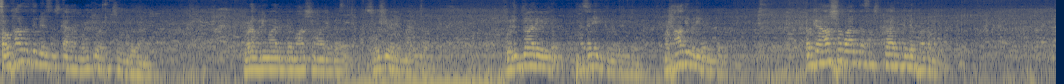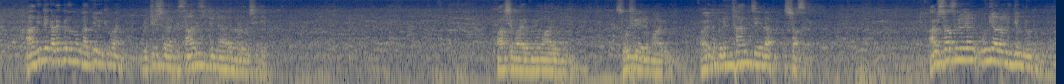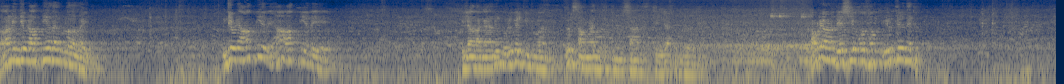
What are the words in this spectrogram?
സൗഹാർദ്ദത്തിന്റെ ഒരു സംസ്കാരം ഒഴുക്കി വർദ്ധിച്ചു എന്നുള്ളതാണ്. ഇവിടെ മുനിമാരുണ്ട് മാർഷിമാരുണ്ട് സൂക്ഷിവര്യന്മാരുണ്ട് ഗുരുദ്വാരകളിൽ ഭജനയിരിക്കുന്നവരുണ്ട് മഠാധിപതികളുണ്ട്. ഇതൊക്കെ ആർഷഭാരത സംസ്കാരത്തിന്റെ ഭാഗമാണ്. അതിന്റെ കടക്കിലൊന്നും കത്തി വെക്കുവാൻ ബ്രിട്ടീഷുകാർക്ക് സാധിച്ചിട്ടില്ല എന്നുള്ളത് ശരിയാണ്. ആർഷമാരും മുനിമാരും സൂഫിയന്മാരും അവർക്ക് പ്രതിനിധാനം ചെയ്ത വിശ്വാസങ്ങൾ ആ വിശ്വാസങ്ങളിൽ ഊന്നിയാണ് ഇന്ത്യ മുന്നോട്ട് പോകുന്നത് അതാണ് ഇന്ത്യയുടെ ആത്മീയത എന്നുള്ളതായി ഇന്ത്യയുടെ ആത്മീയത ആ ആത്മീയതയെ ഇല്ലാതാക്കാൻ അതിൽ മുറിവേൽപ്പിക്കുവാൻ ഒരു സാമ്രാജ്യത്തിനും സാധിച്ചില്ല എന്നുള്ളത് അവിടെയാണ് ദേശീയ ബോധം ഉയർത്തെഴുന്നേറ്റത്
